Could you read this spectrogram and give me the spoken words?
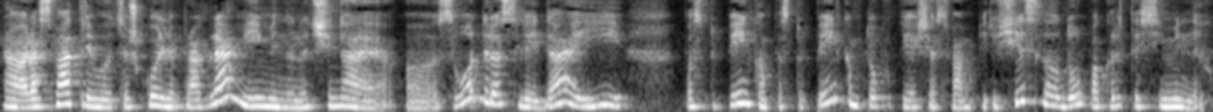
рассматриваются в школьной программе именно начиная с водорослей, да, и по ступенькам, по ступенькам, то, как я сейчас вам перечислила, до покрытосеменных.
